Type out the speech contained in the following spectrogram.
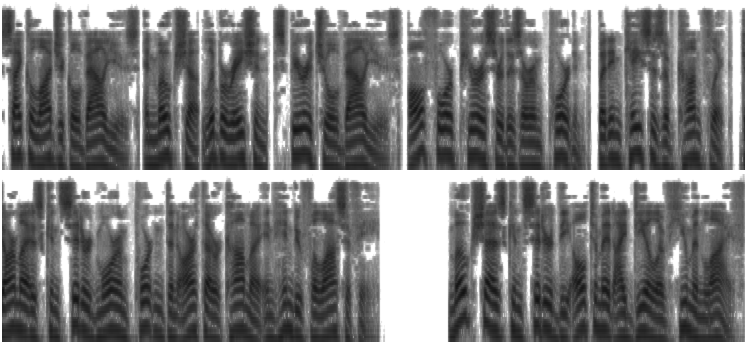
psychological values and moksha liberation, spiritual values. All four purusarthas are important, but in cases of conflict, dharma is considered more important than artha or kama in Hindu philosophy. Moksha is considered the ultimate ideal of human life.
